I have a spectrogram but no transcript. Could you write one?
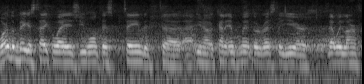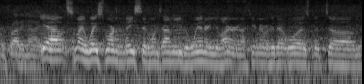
what are the biggest takeaways you want this team to, to uh, you know, kind of implement the rest of the year that we learned from Friday night? Yeah, somebody way smarter than me said one time you either win or you learn. I can't remember who that was, but um,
